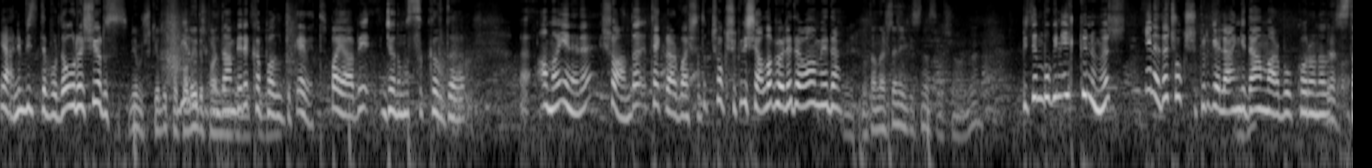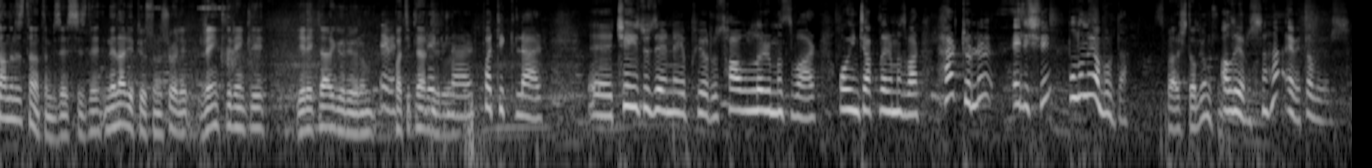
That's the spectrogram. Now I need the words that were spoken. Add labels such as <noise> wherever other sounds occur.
Yani biz de burada uğraşıyoruz. Bir buçuk yıldır Bir kapalıydı buçuk pandemi yıldan beri dolayısıyla. kapalıydık evet. Bayağı bir canımız sıkıldı. Ama yine de şu anda tekrar başladık. Çok şükür inşallah böyle devam eder. Evet, Vatandaşların ilgisi nasıl şu anda? Bizim bugün ilk günümüz. Yine de çok şükür gelen giden var bu korona. Biraz standınızı tanıtın bize sizde. Neler yapıyorsunuz? Şöyle renkli renkli yelekler görüyorum, patikler görüyorum. yelekler, patikler, e, çeyiz üzerine yapıyoruz. Havlularımız var, oyuncaklarımız var. Her türlü el işi bulunuyor burada. Sipariş de alıyor musunuz? Alıyoruz. Aha, evet alıyoruz.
